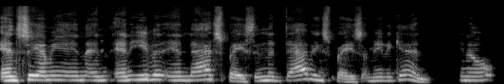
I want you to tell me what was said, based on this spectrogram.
And see i mean and, and and even in that space in the dabbing space i mean again you know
